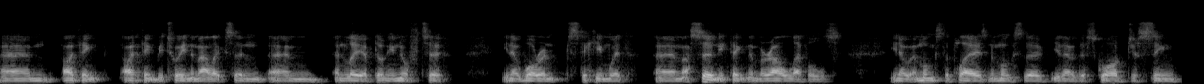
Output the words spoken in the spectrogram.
Um, I think I think between them, Alex and um, and Lee have done enough to, you know, warrant sticking with. Um, I certainly think the morale levels, you know, amongst the players and amongst the you know the squad just seem,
